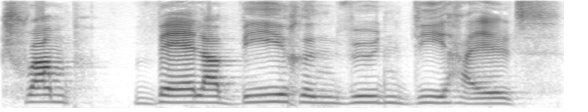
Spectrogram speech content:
Trump-Wähler wären, würden die halt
